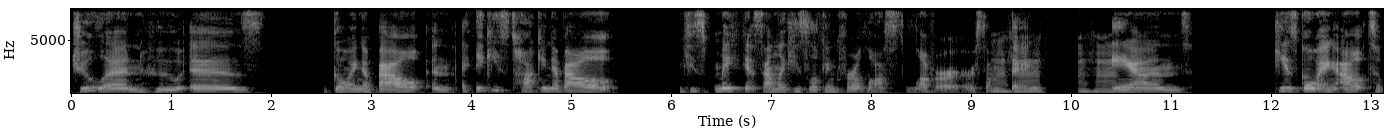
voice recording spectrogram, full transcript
Julian, who is going about, and I think he's talking about, he's making it sound like he's looking for a lost lover or something. Mhm. And he's going out to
